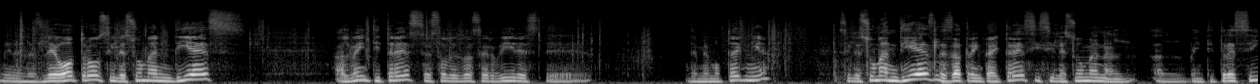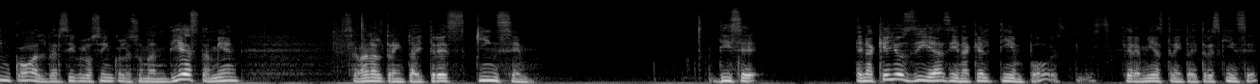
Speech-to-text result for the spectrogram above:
miren, les leo otro. Si le suman 10 al 23, eso les va a servir este, de memotecnia. Si le suman 10, les da 33. Y si le suman al, al 23, 5, al versículo 5, le suman 10 también. Se van al 33, 15. Dice, en aquellos días y en aquel tiempo, Jeremías 33, 15,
